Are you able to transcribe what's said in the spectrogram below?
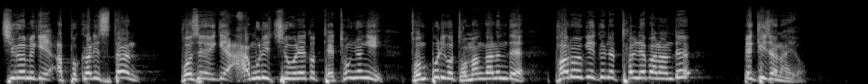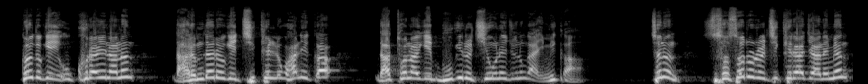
지금 이게 아프가니스탄 보세요. 이게 아무리 지원해도 대통령이 돈 뿌리고 도망가는데 바로 이게 그냥 탈레반한테 뺏기잖아요. 그래도 이게 우크라이나는 나름대로 이게 지키려고 하니까 나토나게 무기를 지원해 주는 거 아닙니까? 저는 스스로를 지키려 하지 않으면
